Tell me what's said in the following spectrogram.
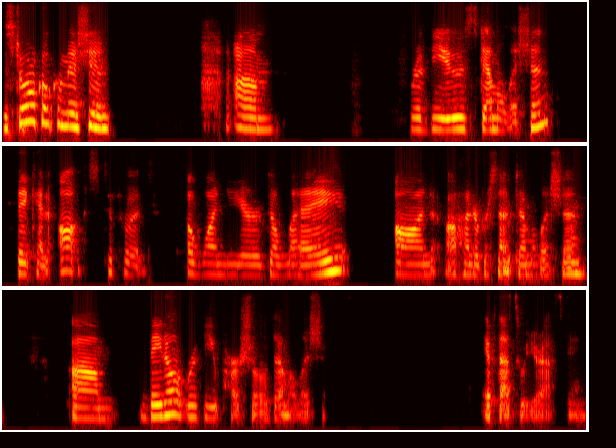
Historical Commission um, reviews demolition. They can opt to put a one-year delay on 100% demolition. Um, they don't review partial demolition, if that's what you're asking.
